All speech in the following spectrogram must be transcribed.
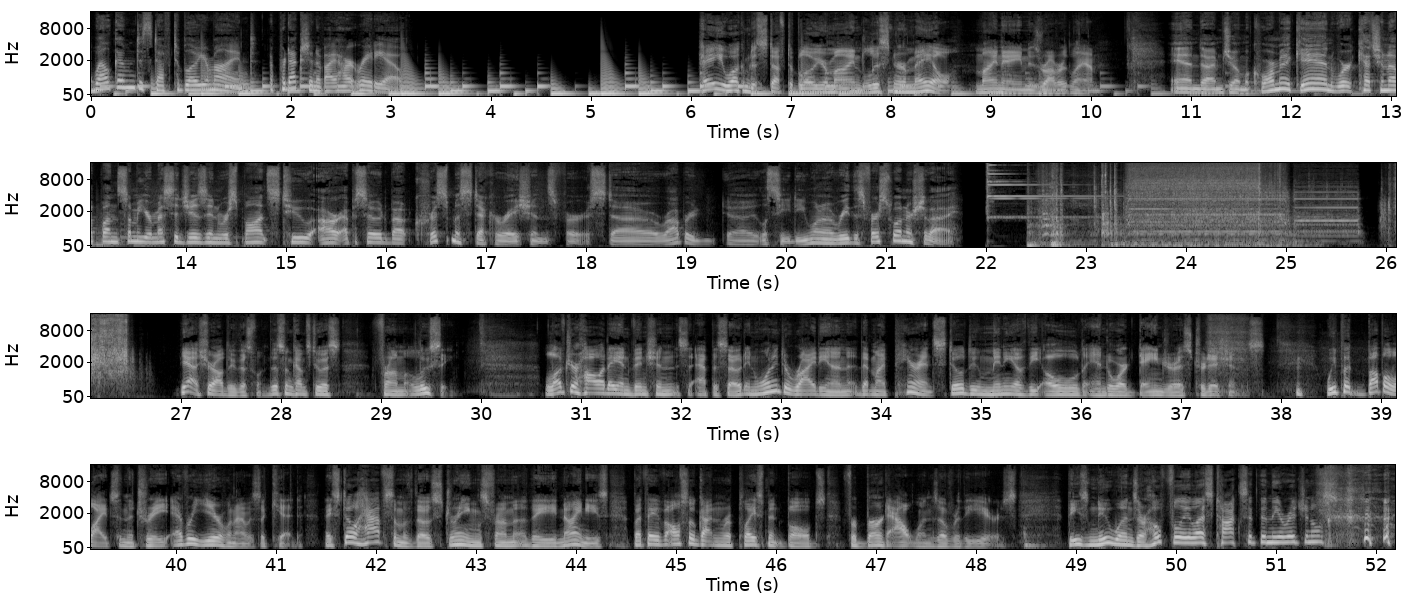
Welcome to Stuff to Blow Your Mind, a production of iHeartRadio. Hey, welcome to Stuff to Blow Your Mind listener mail. My name is Robert Lamb. And I'm Joe McCormick, and we're catching up on some of your messages in response to our episode about Christmas decorations first. Uh, Robert, uh, let's see, do you want to read this first one or should I? Yeah, sure, I'll do this one. This one comes to us from Lucy. Loved your holiday inventions episode and wanted to write in that my parents still do many of the old and or dangerous traditions. we put bubble lights in the tree every year when I was a kid. They still have some of those strings from the 90s, but they've also gotten replacement bulbs for burnt out ones over the years. These new ones are hopefully less toxic than the originals.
